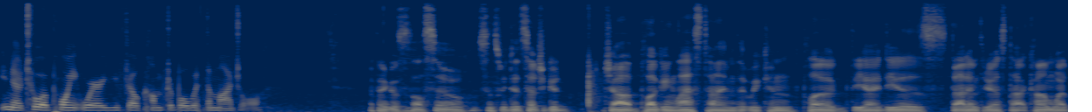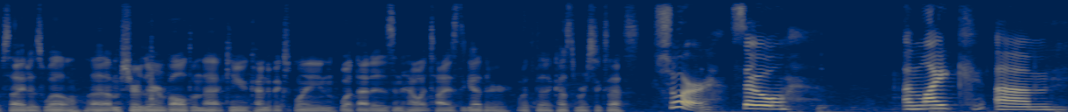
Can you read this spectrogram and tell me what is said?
you know, to a point where you feel comfortable with the module. I think this is also, since we did such a good job plugging last time, that we can plug the ideas.m3s.com website as well. Uh, I'm sure they're involved in that. Can you kind of explain what that is and how it ties together with the customer success? Sure. So, unlike um,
